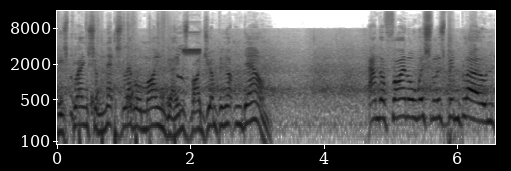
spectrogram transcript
He's playing some next level mind games by jumping up and down. And the final whistle has been blown.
